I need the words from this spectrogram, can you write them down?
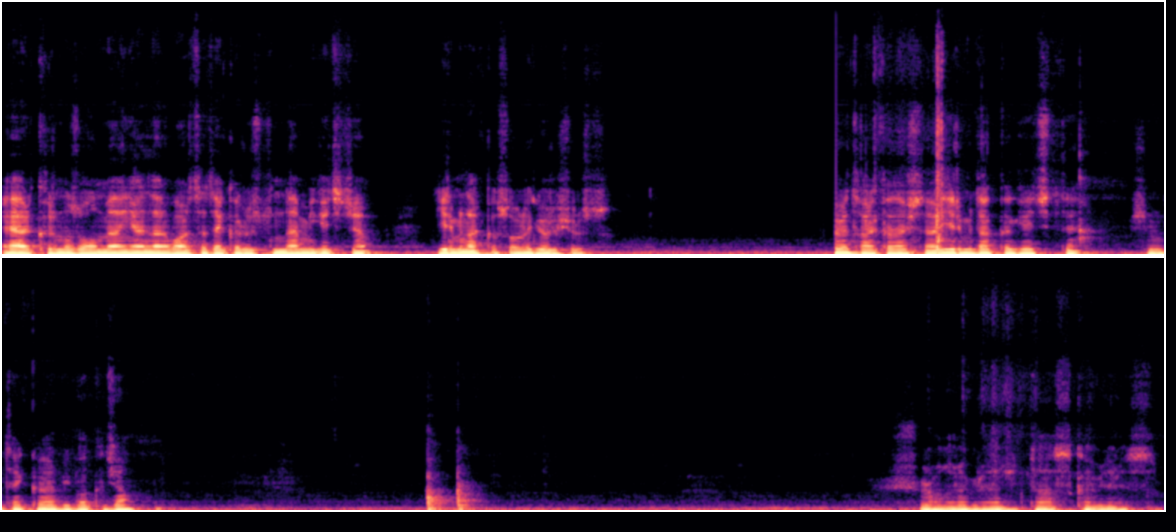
Eğer kırmızı olmayan yerler varsa tekrar üstünden bir geçeceğim. 20 dakika sonra görüşürüz. Evet arkadaşlar 20 dakika geçti. Şimdi tekrar bir bakacağım. Şuralara birazcık daha sıkabiliriz.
